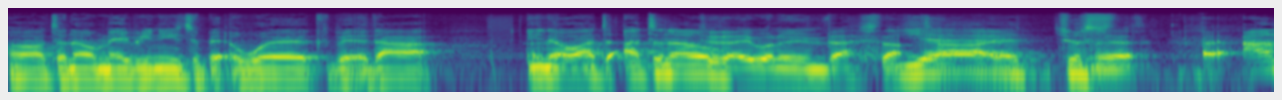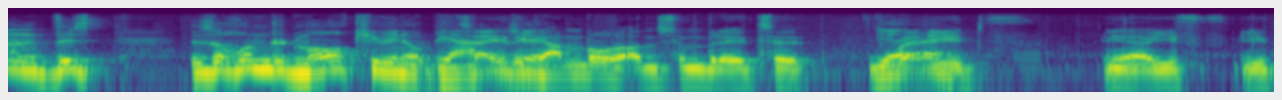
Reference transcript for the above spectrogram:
oh, I don't know, maybe he needs a bit of work, a bit of that. You know, I, I don't know. Do they want to invest that time? yeah, time? just Yeah. Uh, and there's there's a hundred more queuing up behind you take the gamble on somebody to Yeah. whether you, you know, you you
